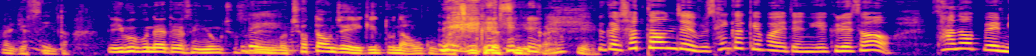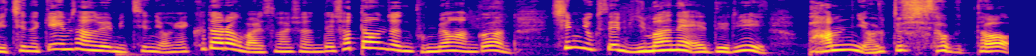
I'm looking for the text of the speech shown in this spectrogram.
알겠습니다. 이 부분에 대해서 이용초 선생님 네. 뭐 셧다운제 얘기도 나오고 말씀드렸으니까요. 예. 그러니까 셧다운제 우리 생각해봐야 되는 게 그래서 산업에 미치는 게임 산업에 미치는 영향이 크다라고 말씀하셨는데 셧다운제는 분명한 건 16세 미만의 애들이 밤 12시서부터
